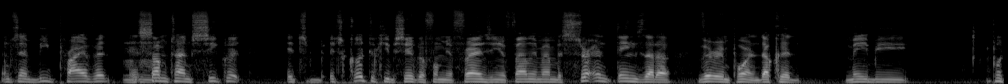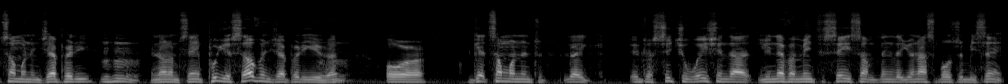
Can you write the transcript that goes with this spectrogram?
what I'm saying be private and Mhm. sometimes secret. It's it's good to keep secret from your friends and your family members. Certain things that are very important that could maybe put someone in jeopardy. Mm-hmm. You know what I'm saying? Put yourself in jeopardy even, Mhm. or get someone into like into a situation that you never meant to say something that you're not supposed to be saying.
